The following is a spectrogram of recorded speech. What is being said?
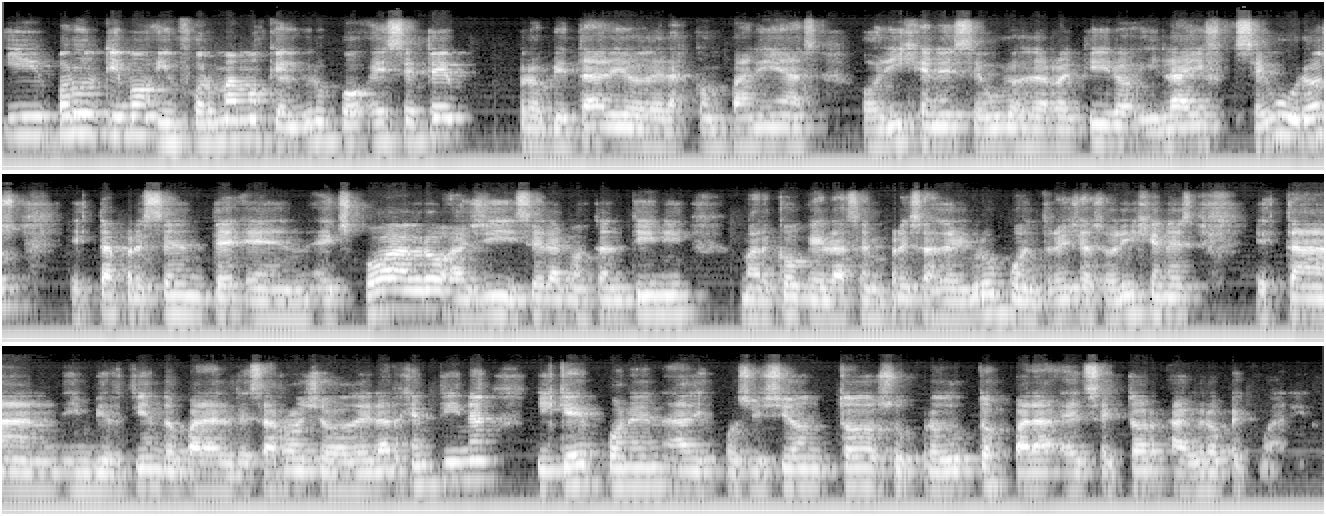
Y por último, informamos que el grupo ST propietario de las compañías Orígenes Seguros de Retiro y Life Seguros, está presente en Expo Agro. Allí Isela Constantini marcó que las empresas del grupo, entre ellas Orígenes, están invirtiendo para el desarrollo de la Argentina y que ponen a disposición todos sus productos para el sector agropecuario.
